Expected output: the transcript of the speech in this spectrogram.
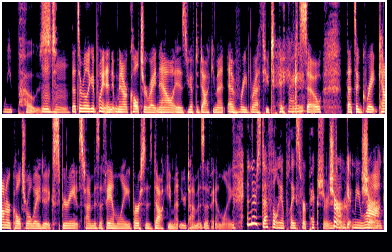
we posed. Mhm. That's a really good point. And I mean, our culture right now is you have to document every breath you take. Right. So that's a great countercultural way to experience time as a family versus document your time as a family. And there's definitely a place for pictures. Sure, Don't get me sure. wrong.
